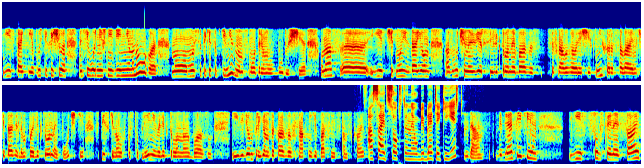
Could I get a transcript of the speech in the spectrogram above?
Есть такие, пусть их еще на сегодняшний день немного, но мы все-таки с оптимизмом смотрим в будущее. У нас э, есть, мы издаем озвученную версию электронной базы цифровых говорящих книг и рассылаем читателям по электронной почте списки новых поступлений в электронную базу. И ведем прием заказов на книги посредством Skype. А сайт собственный у библиотеки есть? Да. В библиотеке есть собственный сайт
